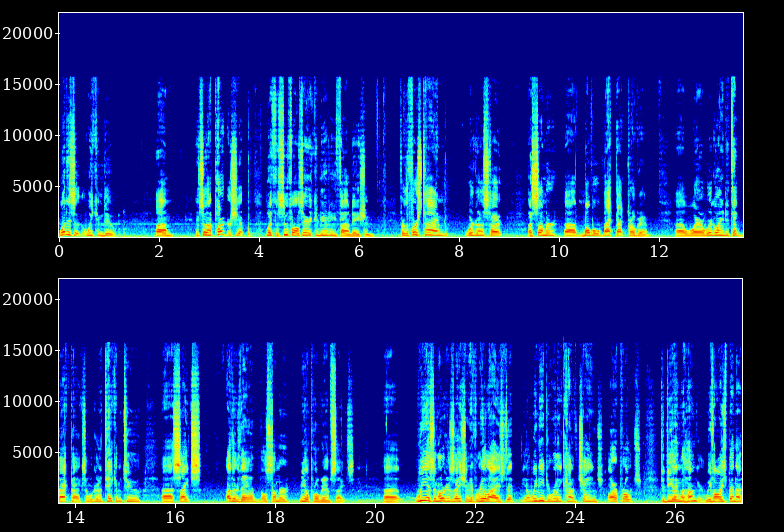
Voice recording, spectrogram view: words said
what is it we can do. Um, and so, in a partnership with the Sioux Falls Area Community Foundation, for the first time, we're going to start a summer uh, mobile backpack program uh, where we're going to take backpacks and we're going to take them to uh, sites other than those summer meal program sites. Uh, we as an organization have realized that you know we need to really kind of change our approach to dealing with hunger. We've always been a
